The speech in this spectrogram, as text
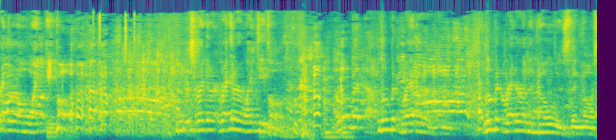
regular old white people. You're just regular, regular white people. A little bit, a little bit redder than, a little bit redder in the nose than most.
